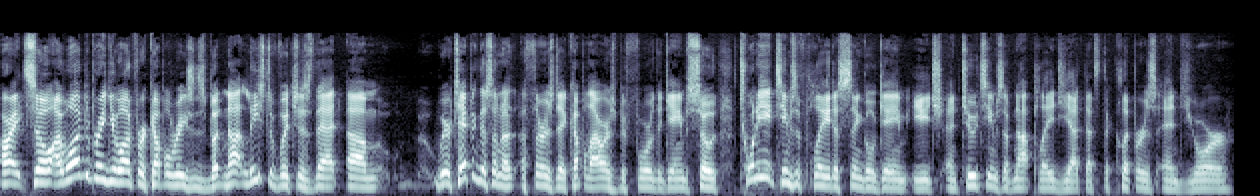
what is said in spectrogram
All right, so I wanted to bring you on for a couple reasons, but not least of which is that um, we're taping this on a, a, Thursday, a couple hours before the game. So 28 teams have played a single game each, and two teams have not played yet. That's the Clippers and your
